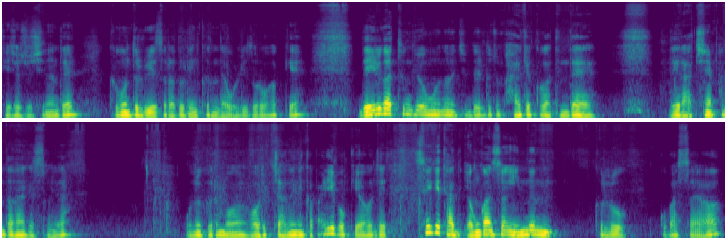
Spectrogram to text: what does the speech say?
계셔 주시는데 그분들을 위해서라도 링크는 내가 올리도록 할게 내일 같은 경우는 지금 내일도 좀 봐야 될 것 같은데 내일 아침에 판단하겠습니다 오늘 글은 뭐 어렵지 않으니까 빨리 볼게요. 근데 세 개 다 연관성이 있는 글로 꼽았어요.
